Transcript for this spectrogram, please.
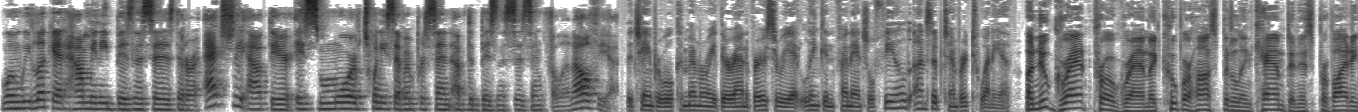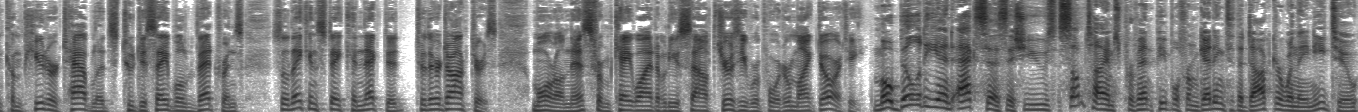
When we look at how many businesses that are actually out there, it's more of 27% of the businesses in Philadelphia. The chamber will commemorate their anniversary at Lincoln Financial Field on September 20th. A new grant program at Cooper Hospital in Camden is providing computer tablets to disabled veterans so they can stay connected to their doctors. More on this from KYW South Jersey reporter Mike Doherty. Mobility and access issues sometimes prevent people from getting to the doctor when they need to.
